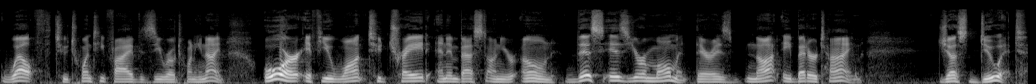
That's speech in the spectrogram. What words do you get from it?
wealth to 25029. Or if you want to trade and invest on your own, this is your moment. There is not a better time just do it.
